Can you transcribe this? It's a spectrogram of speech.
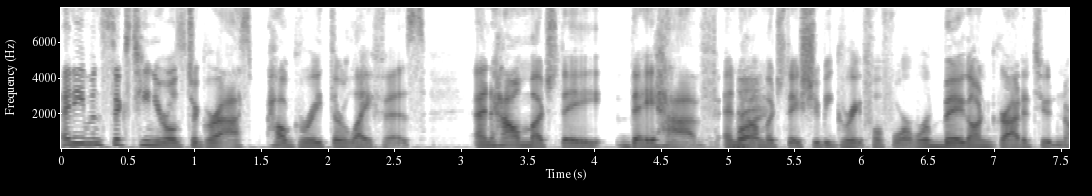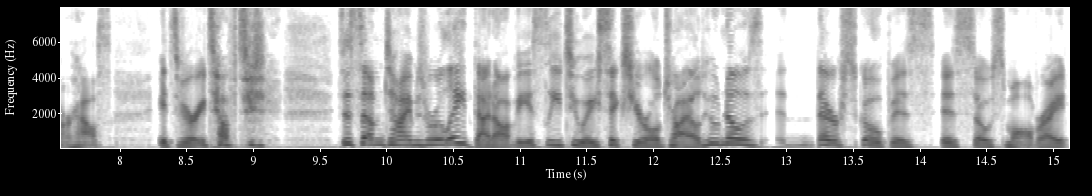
and even 16-year-olds to grasp how great their life is and how much they they have and how much they should be grateful for. We're big on gratitude in our house. It's very tough to to sometimes relate that obviously to a 6-year-old child who knows their scope is is so small, right?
